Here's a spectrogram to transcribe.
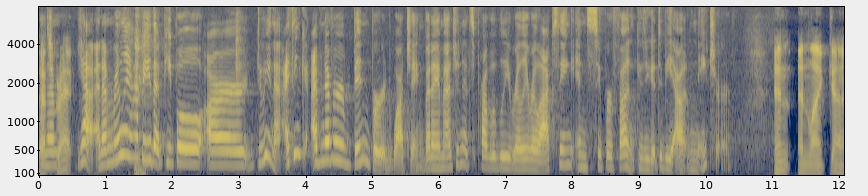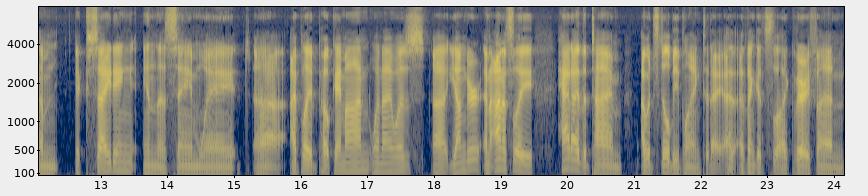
And That's great. Yeah, and I'm really happy that people are doing that. I think I've never been bird watching, but I imagine it's probably really relaxing and super fun because you get to be out in nature. and and like um exciting in the same way uh i played pokemon when i was uh younger and honestly had i the time i would still be playing today. I, I think it's like very fun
